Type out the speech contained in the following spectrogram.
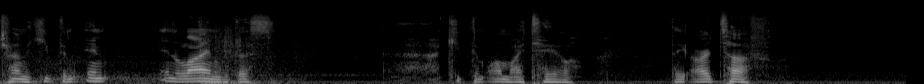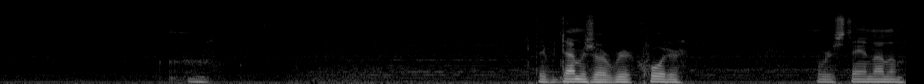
Trying to keep them in in line with us. Keep them on my tail. They are tough. Mm. They've damaged our rear quarter. We're staying on them.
